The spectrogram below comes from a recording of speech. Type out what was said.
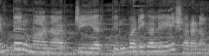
எம்பெருமானார் ஜீயர் திருவடிகளே சரணம்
